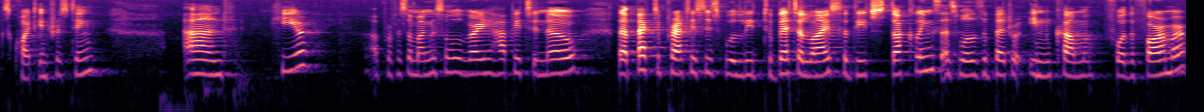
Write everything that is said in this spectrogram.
It's quite interesting. And here, uh, Professor Magnusson will be very happy to know that back to practices will lead to better lives for these ducklings as well as a better income for the farmer.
